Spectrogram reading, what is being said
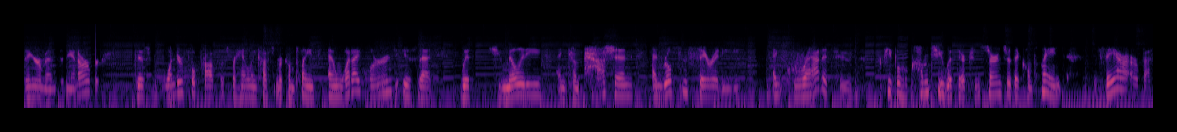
Zingerman's in Ann Arbor, this wonderful process for handling customer complaints. And what I learned is that with humility and compassion and real sincerity and gratitude for people who come to you with their concerns or their complaints, they are our best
